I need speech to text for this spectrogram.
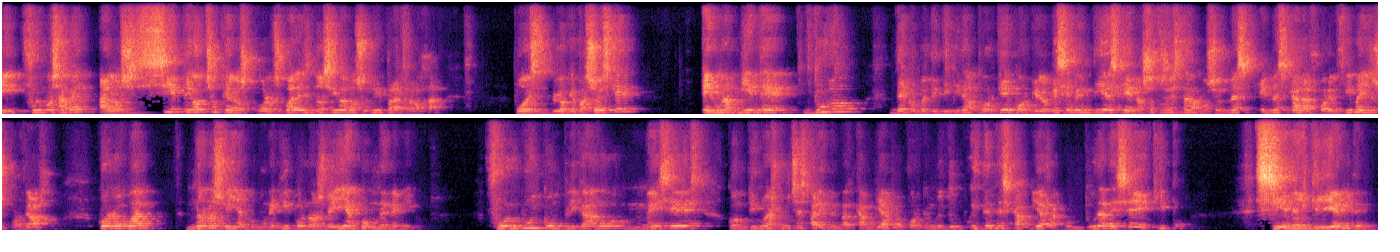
y fuimos a ver a los 7, 8 que los, con los cuales nos íbamos a unir para trabajar. Pues lo que pasó es que en un ambiente duro de competitividad. ¿Por qué? Porque lo que se vendía es que nosotros estábamos en una, en una escala por encima y ellos por debajo. Con lo cual, no nos veían como un equipo, nos veían como un enemigo. Fue muy complicado, meses, continuas luchas para intentar cambiarlo, porque aunque tú intentes cambiar la cultura de ese equipo, si en el cliente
